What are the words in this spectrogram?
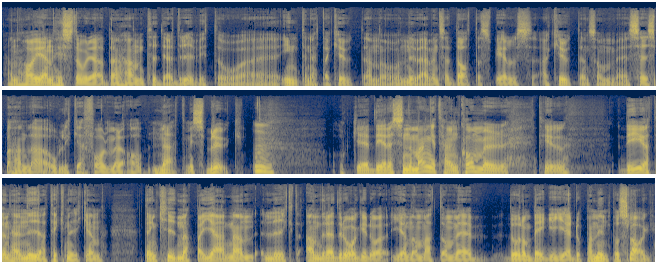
Han har ju en historia där han tidigare drivit då, eh, internetakuten och nu även så dataspelsakuten som eh, sägs behandla olika former av nätmissbruk. Mm. Och eh, det resonemanget han kommer till det är ju att den här nya tekniken den kidnappar hjärnan likt andra droger då genom att de eh, då de bägge ger dopaminpåslag.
